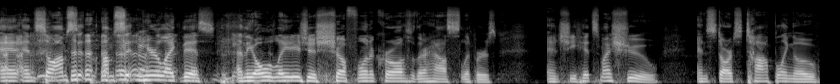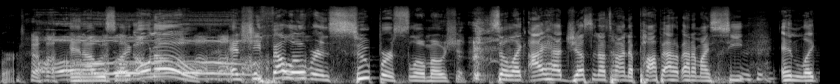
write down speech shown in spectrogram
and, and so I'm sitting I'm sitting here like this, and the old lady's just shuffling across with her house slippers, and she hits my shoe and starts toppling over. Oh. And I was like, "Oh no!" And she fell over in super slow motion. So like I had just enough time to pop out out of my seat and like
